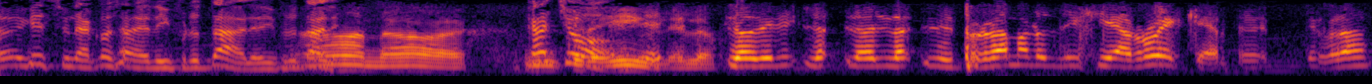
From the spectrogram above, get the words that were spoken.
es una cosa disfrutable, disfrutable. No, no, Cacho. increíble. Lo. Lo lo- lo- lo- el programa lo dirigía Ruecker, ¿te te acuerdas?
